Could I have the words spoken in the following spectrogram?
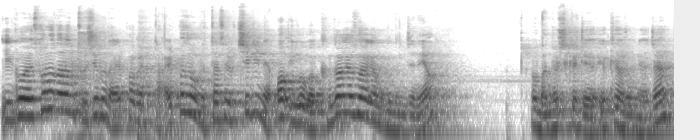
이거에 서로 다른 두 식은 알파 베타. 알파 제곱 베타 세로 7이네. 어, 이거 뭐 근각에서 하기 문제네요. 그럼 만족시킬 때 이렇게 정리하자.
